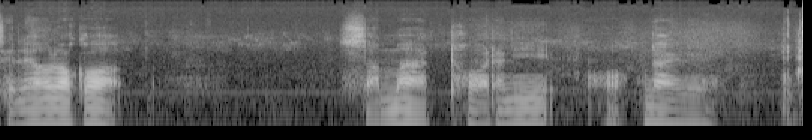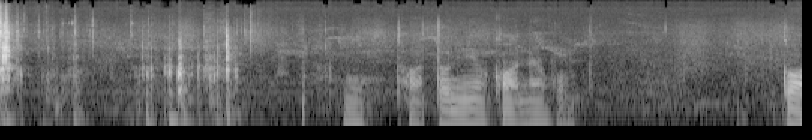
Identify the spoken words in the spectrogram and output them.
เสร็จแล้วเราก็สามารถถอดอันนี้ออกได้เลยนี่ถอดตัวนี้ออกก่อนนะครับผม ก็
